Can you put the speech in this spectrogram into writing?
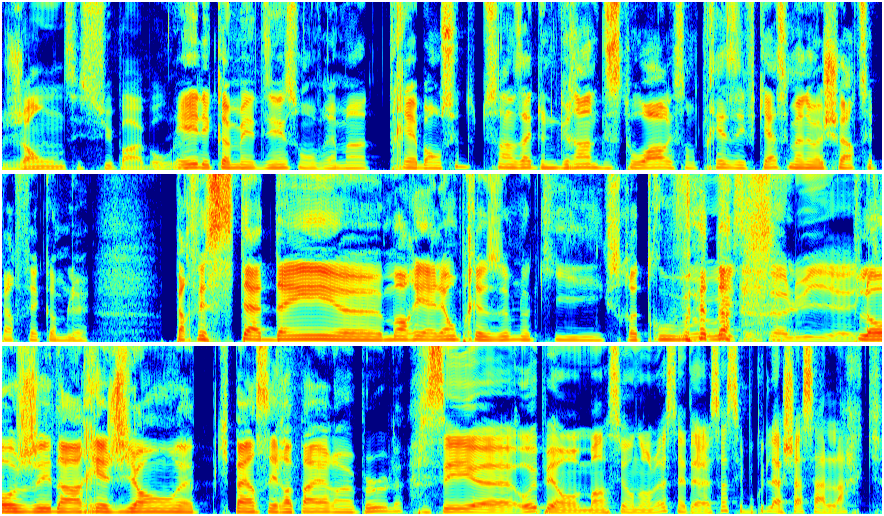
jaune, c'est super beau. là. Et les comédiens sont vraiment très bons aussi, sans être une grande histoire, ils sont très efficaces. Emmanuel Schwartz, c'est parfait comme le parfait citadin euh, montréalais, on présume, là, qui se retrouve Oui, oui, dans- c'est ça, lui. euh, plongé dans la région, euh, qui perd ses repères un peu. Là. Puis c'est. oui, puis on mentionnons là, c'est intéressant, c'est beaucoup de la chasse à l'arc.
